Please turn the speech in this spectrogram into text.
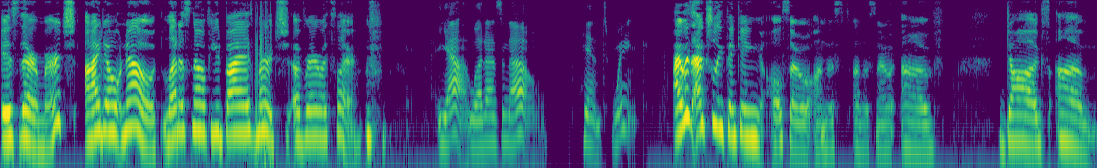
is there merch? I don't know. Let us know if you'd buy merch of Rare with Flair. Yeah, let us know. Hint, wink. I was actually thinking also on this on this note of dogs. Um,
